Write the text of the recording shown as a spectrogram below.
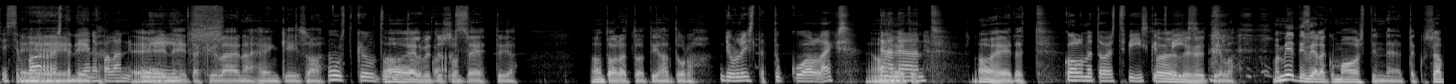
siis se varresta pienen palan. Ei niin. niitä kyllä enää henkiä saa. Musta kyllä tuntuu Oh, elvytys on tehty ja on todettu, että ihan turha. Julistettu kuolleeksi. Ne on Tänään heitetty. Ne on heitetty. 13.55. Toi on lyhyt ilo. Mä mietin vielä, kun mä ostin ne, että kun sä,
